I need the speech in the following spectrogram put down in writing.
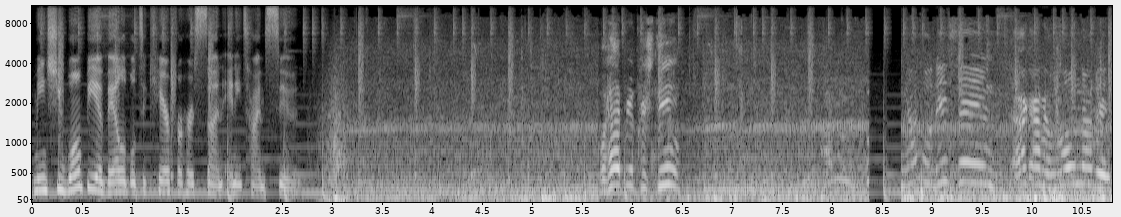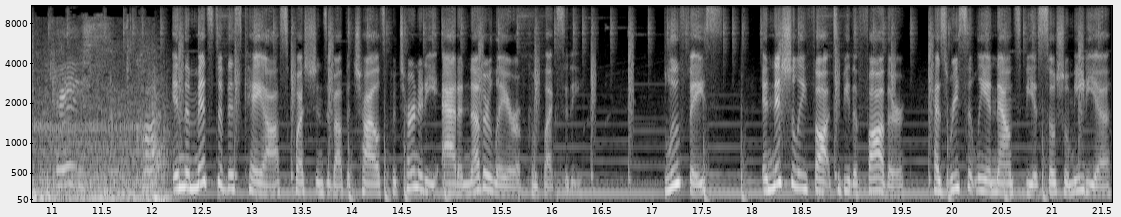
means she won't be available to care for her son anytime soon. What happened, Christine? No, they saying I got a whole nother case. caught. In the midst of this chaos, questions about the child's paternity add another layer of complexity. Blueface, initially thought to be the father, has recently announced via social media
